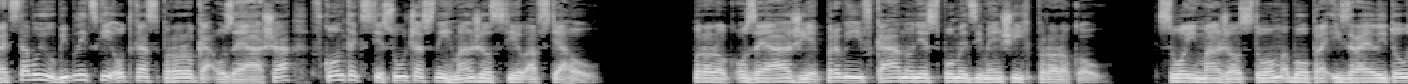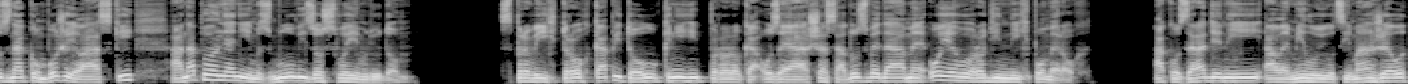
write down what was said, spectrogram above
predstavujú biblický odkaz proroka Ozeáša v kontexte súčasných manželstiev a vzťahov. Prorok Ozeáš je prvý v kánone spomedzi menších prorokov. Svojím manželstvom bol pre Izraelitov znakom Božej lásky a naplňaním zmluvy so svojim ľudom. Z prvých troch kapitol knihy proroka Ozeáša sa dozvedáme o jeho rodinných pomeroch. Ako zradený, ale milujúci manžel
